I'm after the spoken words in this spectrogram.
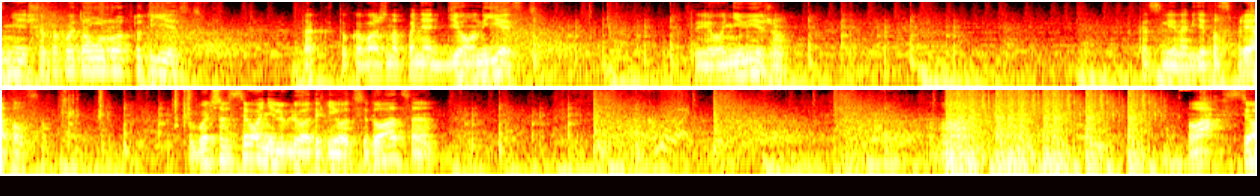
Они еще какой-то урод тут есть. Так, только важно понять, где он есть. Ты его не вижу. Кослина где-то спрятался. Больше всего не люблю такие вот ситуации. Все,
